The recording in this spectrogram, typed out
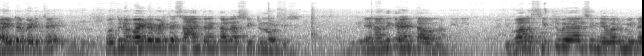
బయట పెడితే పొద్దున బయట పెడితే సాయంత్రం కల్లా సిట్టు నోటీస్. నేను అందుకే అంటా ఉన్నా ఇవాళ సిట్టు వేయాల్సింది ఎవరి మీద?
